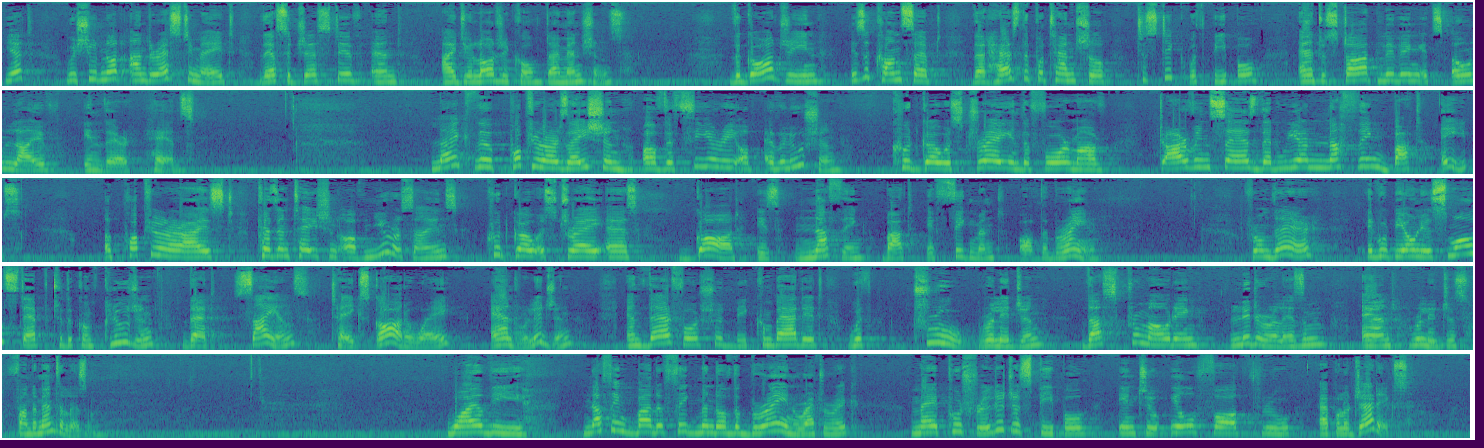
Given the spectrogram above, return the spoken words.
Yet, we should not underestimate their suggestive and ideological dimensions. The God gene is a concept that has the potential to stick with people and to start living its own life in their heads. Like the popularization of the theory of evolution could go astray in the form of Darwin says that we are nothing but apes a popularized presentation of neuroscience could go astray as God is nothing but a figment of the brain. From there, it would be only a small step to the conclusion that science takes God away and religion, and therefore should be combated with true religion, thus promoting literalism and religious fundamentalism. While the nothing but a figment of the brain rhetoric may push religious people into ill thought through apologetics,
